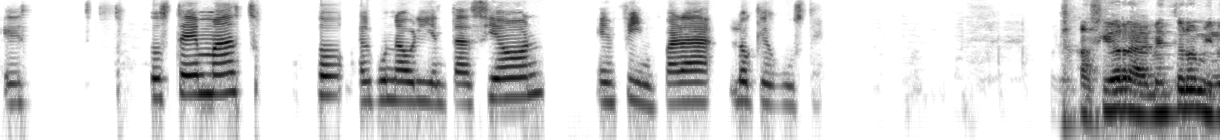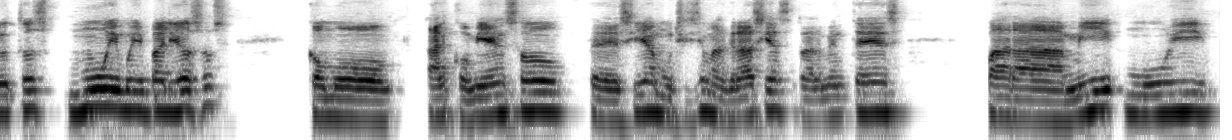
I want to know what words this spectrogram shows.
estos temas, alguna orientación, en fin, para lo que guste. Ha sido realmente unos minutos muy, muy valiosos. Como al comienzo te decía, muchísimas gracias. Realmente es para mí muy,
